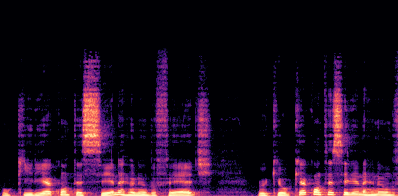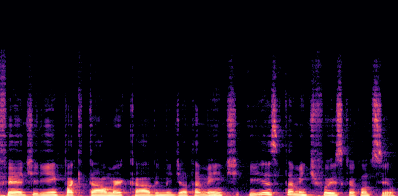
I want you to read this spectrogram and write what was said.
o que iria acontecer na reunião do Fed, porque o que aconteceria na reunião do Fed iria impactar o mercado imediatamente, e exatamente foi isso que aconteceu.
